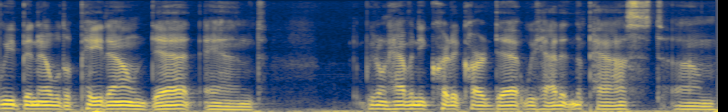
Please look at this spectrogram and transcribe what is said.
we've been able to pay down debt and we don't have any credit card debt. We had it in the past. Um,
